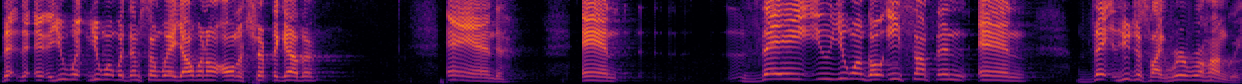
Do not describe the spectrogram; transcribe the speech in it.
that, that you, went, you went with them somewhere, y'all went on all the trip together, and, and they, you, you want to go eat something, and they, you just like real, real hungry.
